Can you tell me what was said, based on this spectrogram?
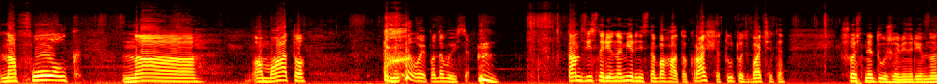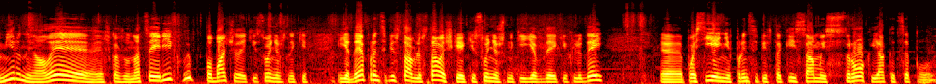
на фолк, на Амато. Ой, подивився. Там, звісно, рівномірність набагато краще. Тут ось бачите, щось не дуже він рівномірний, але я ж кажу, на цей рік ви побачили, які соняшники є. Де я, в принципі, вставлю вставочки, які соняшники є в деяких людей. Е, посіяні, в принципі, в такий самий строк, як і це поле.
